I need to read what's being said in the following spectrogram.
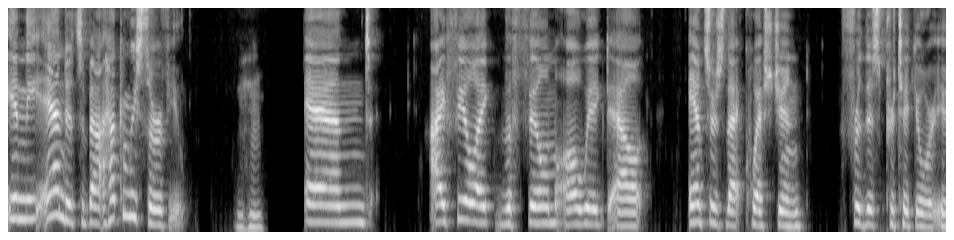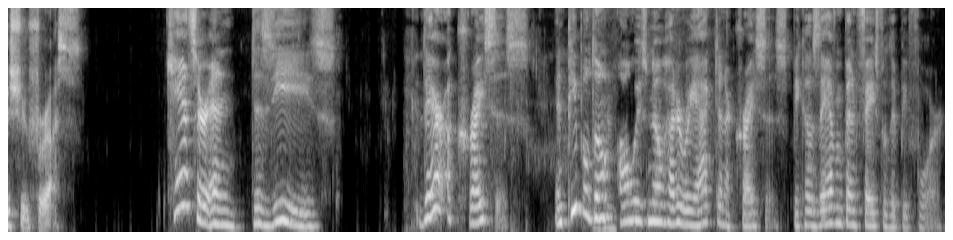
in the end, it's about how can we serve you? Mm-hmm. And I feel like the film All Wigged Out answers that question for this particular issue for us. Cancer and disease, they're a crisis. And people don't Mhm. always know how to react in a crisis because they haven't been faced with it before.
